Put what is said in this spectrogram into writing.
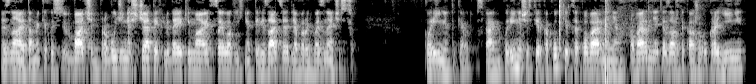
не знаю, там якихось бачень, пробудження ще тих людей, які мають силу, їхня активізація для боротьби з нечистю. Коріння таке от пускаємо. Коріння, шестірка кубків це повернення. Повернення, як я завжди кажу, Україні,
